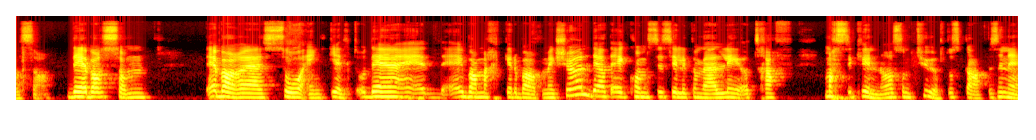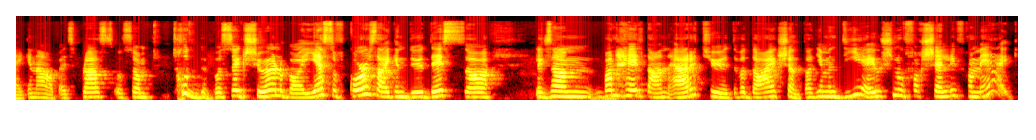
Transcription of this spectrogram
altså. Det er bare sånn det er bare så enkelt. Og det, jeg bare merker det bare på meg sjøl. Det at jeg kom til Silicon Valley og traff masse kvinner som turte å skape sin egen arbeidsplass, og som trodde på seg sjøl og bare Yes, of course I can do this. Og liksom var en helt annen attitude. Det var da jeg skjønte at ja, men de er jo ikke noe forskjellig fra meg.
